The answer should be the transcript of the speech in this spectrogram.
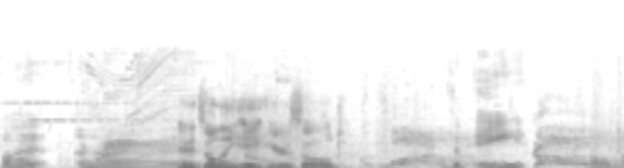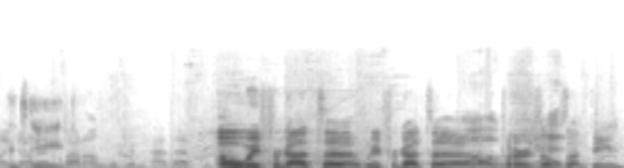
But uh, And it's only eight years old. is it eight? Oh my It's god! eight. I thought Uncle Jim had that. For Oh, we forgot to we forgot to Oh, put ourselves on team.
